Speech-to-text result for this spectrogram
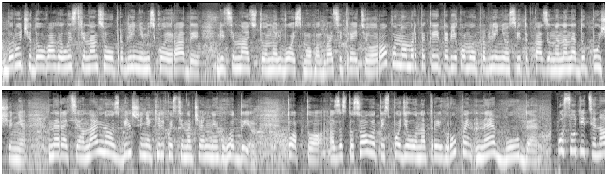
беручи, до уваги лист фінансового управління міської ради від 17.08.23 року, номер такий, та в якому управління освіти вказано на недопущення нераціонального збільшення кількості навчальних годин. Тобто застосовуватись поділу на три групи не буде. По суті, ціна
